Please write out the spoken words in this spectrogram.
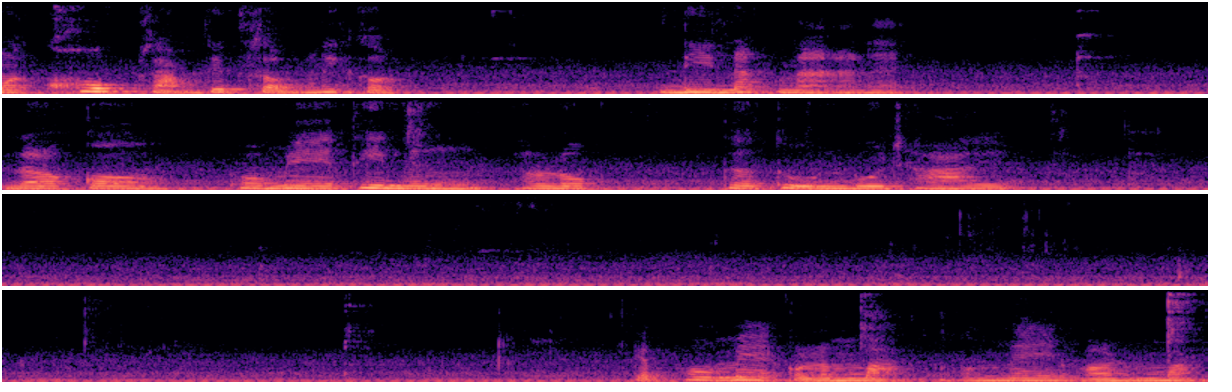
มาครบสามสิบสองนี่ก็ดีนักหนาแหละแล้วก็พ่อแม่ที่หนึ่งเคารพเธอทูลบูชาแต่พ่อแม่ก็ลำบากพ่อแม่ก็ลำบาก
